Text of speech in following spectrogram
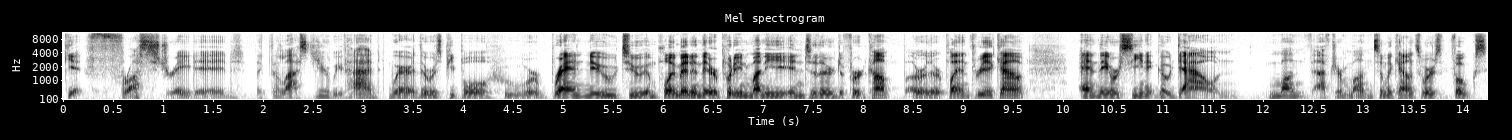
get frustrated like the last year we've had where there was people who were brand new to employment and they were putting money into their deferred comp or their plan 3 account and they were seeing it go down month after month some accounts where folks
